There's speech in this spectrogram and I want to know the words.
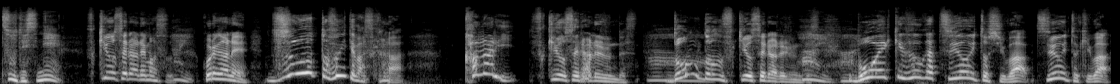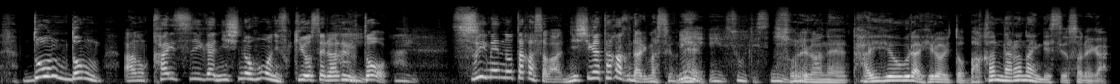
そうですね。吹き寄せられます。はい、これがね、ずっと吹いてますから、かなり吹き寄せられるんです。どんどん吹き寄せられるんです。はいはい、貿易風が強い年は、強い時は、どんどんあの海水が西の方に吹き寄せられると、はいはい水面の高さは西が高くなりますよね。ええ、そうですね。それがね、太平洋ぐらい広いと馬鹿にならないんですよ、それが。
